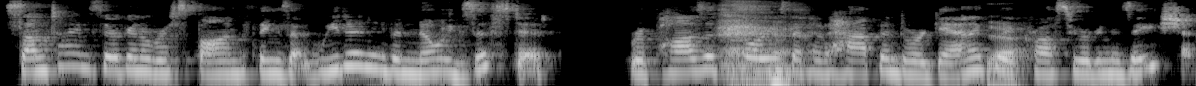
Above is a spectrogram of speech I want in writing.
sometimes they're going to respond to things that we didn't even know existed, repositories that have happened organically yeah. across the organization,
